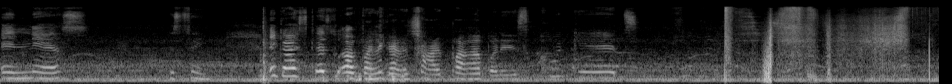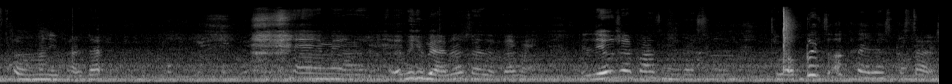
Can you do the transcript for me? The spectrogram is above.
and this this thing. And guys, guess what? I finally got a tripod, but it's crickets. Oh, money about that. And uh, it'll be better because of that way. The little tripod's in this to a bit. Okay, let's get started.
